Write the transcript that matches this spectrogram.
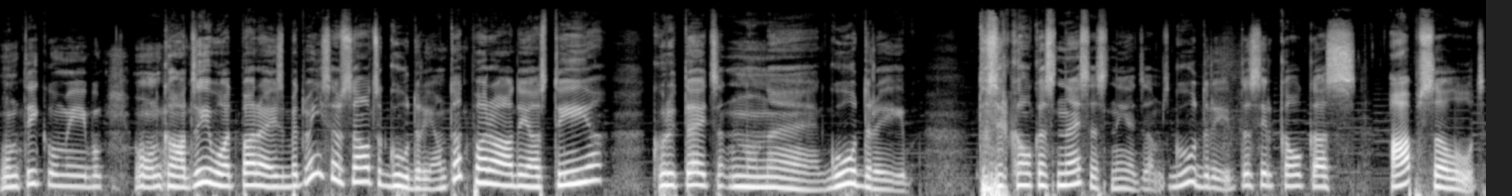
un likumību un kā dzīvot pareizi, bet viņi sev sauca gudrie. Un tad parādījās tie, kuri teica, nu nē, gudrība. tas ir kaut kas nesasniedzams. Gudrība, tas ir kaut kas absolūts.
